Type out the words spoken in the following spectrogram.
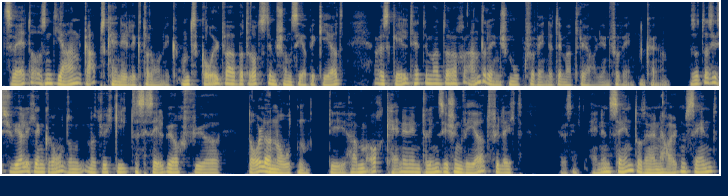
2000 Jahren gab es keine Elektronik und Gold war aber trotzdem schon sehr begehrt. Als Geld hätte man dann auch andere in Schmuck verwendete Materialien verwenden können. Also das ist schwerlich ein Grund und natürlich gilt dasselbe auch für Dollarnoten. Die haben auch keinen intrinsischen Wert, vielleicht, ich weiß nicht, einen Cent oder einen halben Cent.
